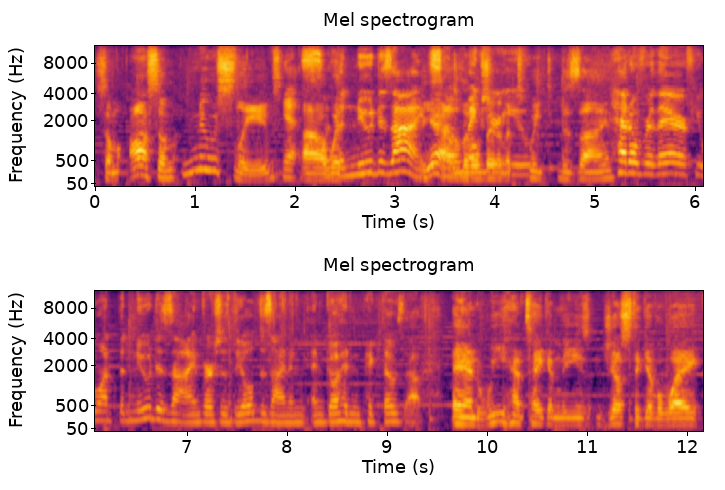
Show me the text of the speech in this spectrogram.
some awesome new sleeves. Yes, uh, with, a new design. yeah, so a little bit sure of a tweaked design. head over there if you want the new design versus the old design and, and go ahead and pick those up. And we had taken these just to give away.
